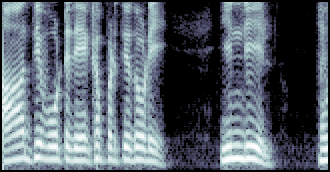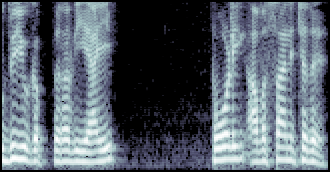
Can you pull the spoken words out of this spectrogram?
ആദ്യ വോട്ട് രേഖപ്പെടുത്തിയതോടെ ഇന്ത്യയിൽ പുതുയുഗ പിറവിയായി. പോളിംഗ് അവസാനിച്ചത്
